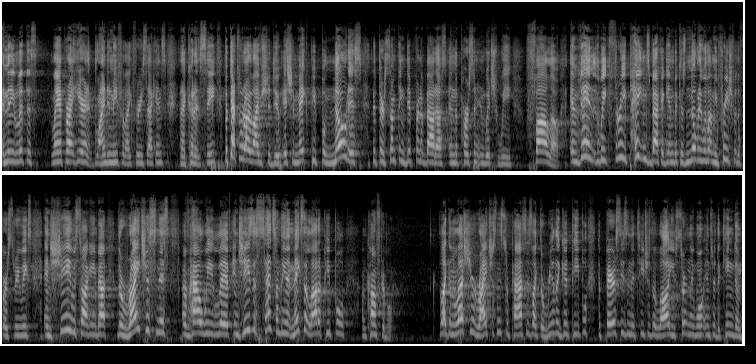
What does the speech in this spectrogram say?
And then he lit this lamp right here and it blinded me for like three seconds and I couldn't see. But that's what our lives should do. It should make people notice that there's something different about us and the person in which we follow. And then week three, Peyton's back again because nobody would let me preach for the first three weeks. And she was talking about the righteousness of how we live. And Jesus said something that makes a lot of people uncomfortable. Like, unless your righteousness surpasses like the really good people, the Pharisees and the teachers of the law, you certainly won't enter the kingdom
